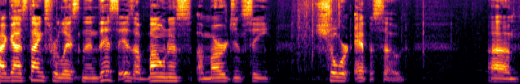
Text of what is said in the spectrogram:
right, guys, thanks for listening. This is a bonus emergency short episode. Um,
